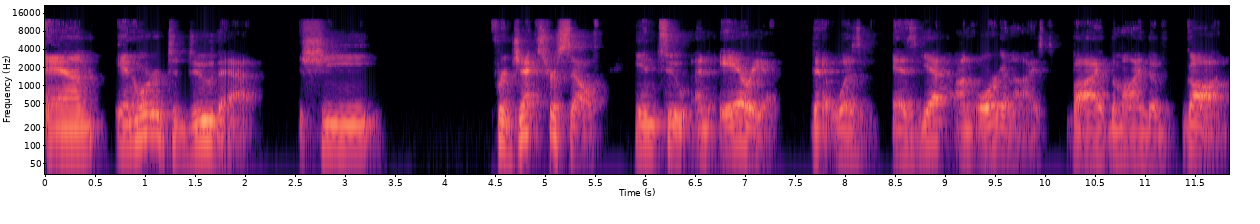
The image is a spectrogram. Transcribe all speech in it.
And in order to do that, she projects herself into an area that was as yet unorganized by the mind of God.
